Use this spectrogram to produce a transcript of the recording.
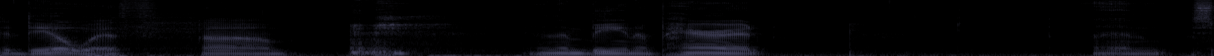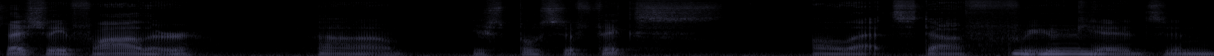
To deal with, um, and then being a parent, and especially a father, um, you're supposed to fix all that stuff for your Mhm. kids, and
